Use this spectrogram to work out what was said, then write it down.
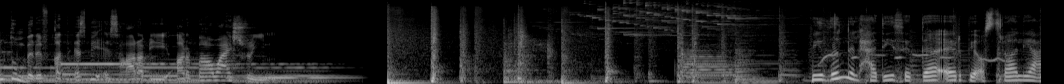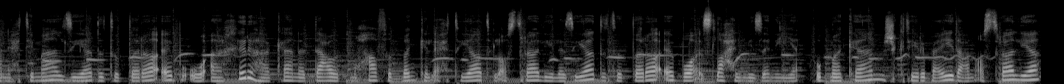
أنتم برفقة SBS عربي 24 بظل الحديث الدائر بأستراليا عن احتمال زيادة الضرائب وآخرها كانت دعوة محافظ بنك الاحتياط الأسترالي لزيادة الضرائب وإصلاح الميزانية. وبمكان مش كتير بعيد عن أستراليا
